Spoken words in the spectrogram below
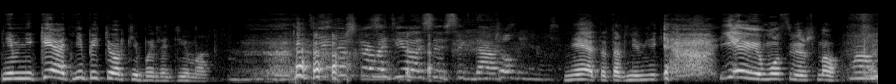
дневники одни пятерки были, Дима. Дедушка водилась всегда. Нет, это в дневнике. Ей, ему смешно. Мама.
